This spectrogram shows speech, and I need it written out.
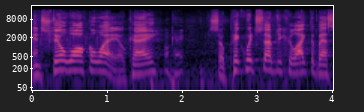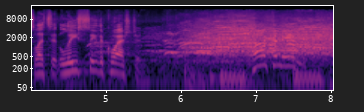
and still walk away, okay? Okay. So pick which subject you like the best. Let's at least see the question. Talk to me.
